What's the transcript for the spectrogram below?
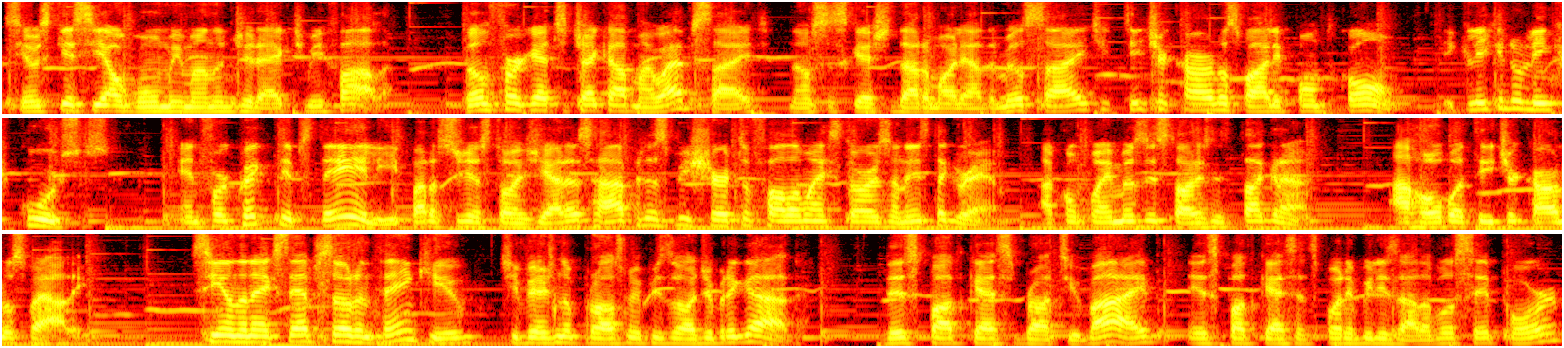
Se eu esqueci algum, me manda um direct e me fala. Don't forget to check out my website. Não se esqueça de dar uma olhada no meu site, teachercarlosvale.com, e clique no link cursos. And for quick tips daily e para sugestões diárias rápidas, be sure to follow my stories on Instagram. Acompanhe meus stories no Instagram, arroba teachercarlosvale. See you on the next episode and thank you. Te vejo no próximo episódio. Obrigado. This podcast brought to you by. Esse podcast é disponibilizado a você por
